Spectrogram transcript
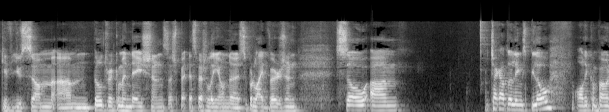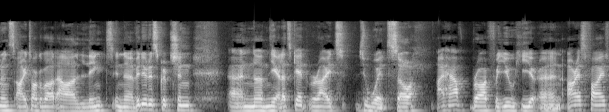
give you some um, build recommendations, especially on the super light version. So um, check out the links below. All the components I talk about are linked in the video description. And um, yeah, let's get right to it. So I have brought for you here an RS5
